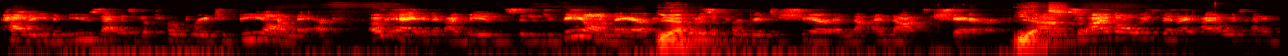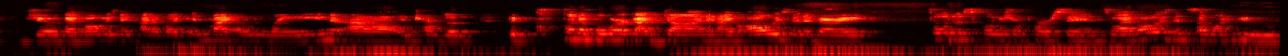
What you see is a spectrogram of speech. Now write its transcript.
how to even use that. Is it appropriate to be on there? Okay, and if I've made a decision to be on there, yeah. what is appropriate to share and not, and not to share? Yes. Um, so I've always been, I, I, always kind of joke, I've always been kind of like in my own lane uh, in terms of the clinical work I've done, and I've always been a very full disclosure person. So I've always been someone who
